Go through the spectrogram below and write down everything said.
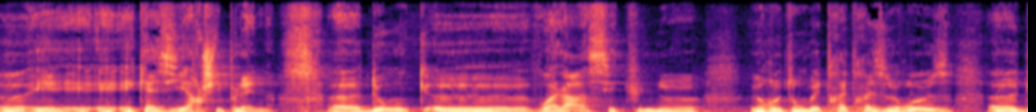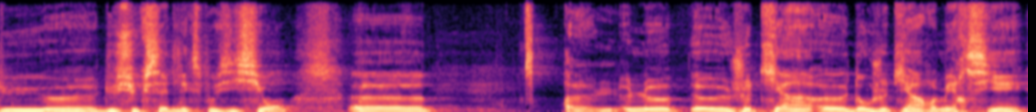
euh, est, est, quasi archi pleine. Euh, donc euh, voilà, c'est une, une, retombée très très heureuse euh, du, euh, du, succès de l'exposition. Le, je tiens donc je tiens à remercier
